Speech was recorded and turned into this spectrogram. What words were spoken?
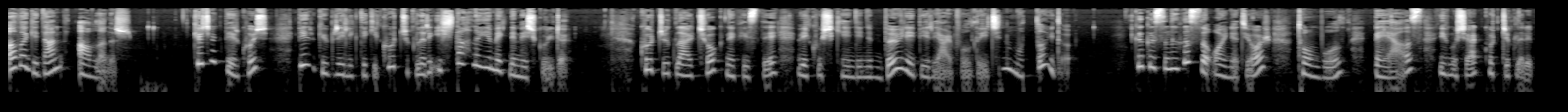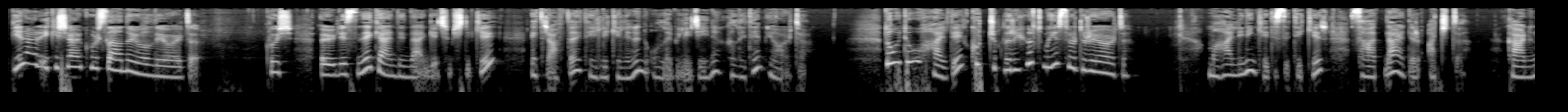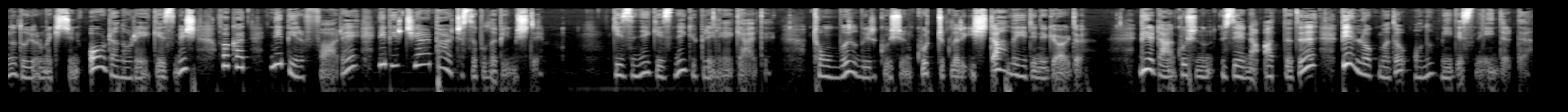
Ava giden avlanır. Küçük bir kuş bir gübrelikteki kurtçukları iştahla yemekle meşguldü. Kurtçuklar çok nefisti ve kuş kendini böyle bir yer bulduğu için mutluydu. Gıgısını hızla oynatıyor, tombul, beyaz, yumuşak kurtçukları birer ikişer kursağına yolluyordu. Kuş öylesine kendinden geçmişti ki etrafta tehlikelerin olabileceğini akıl edemiyordu. Doyduğu halde kurtçukları yutmayı sürdürüyordu. Mahallenin kedisi Tekir saatlerdir açtı. Karnını doyurmak için oradan oraya gezmiş fakat ne bir fare ne bir ciğer parçası bulabilmişti. Gezine gezine gübreliğe geldi. Tombul bir kuşun kurtçukları iştahla yediğini gördü. Birden kuşunun üzerine atladı, bir lokma da onu midesine indirdi.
